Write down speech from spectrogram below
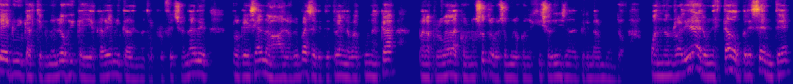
técnicas, tecnológicas y académicas de nuestros profesionales, porque decían, no, lo que pasa es que te traen la vacuna acá para probarlas con nosotros, que somos los conejillos de India del primer mundo. Cuando en realidad era un Estado presente,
